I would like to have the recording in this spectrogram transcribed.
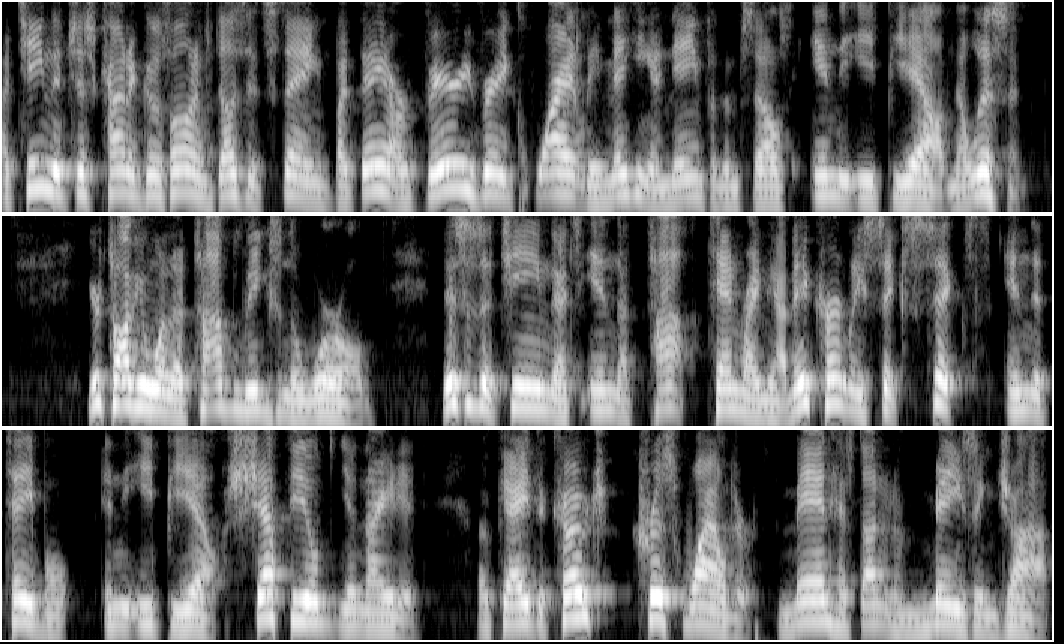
a team that just kind of goes on and does its thing, but they are very, very quietly making a name for themselves in the EPL. Now, listen, you're talking one of the top leagues in the world. This is a team that's in the top 10 right now. They currently sit sixth in the table in the EPL, Sheffield United. Okay, the coach, Chris Wilder, man has done an amazing job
